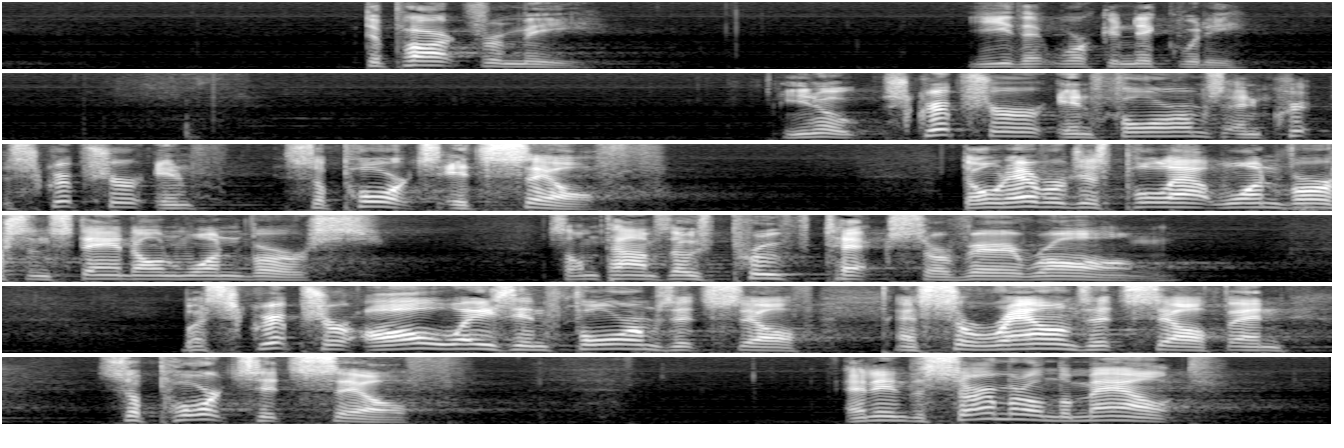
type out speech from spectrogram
Depart from me, ye that work iniquity. You know, Scripture informs and Scripture supports itself. Don't ever just pull out one verse and stand on one verse. Sometimes those proof texts are very wrong. But Scripture always informs itself and surrounds itself and supports itself. And in the Sermon on the Mount,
